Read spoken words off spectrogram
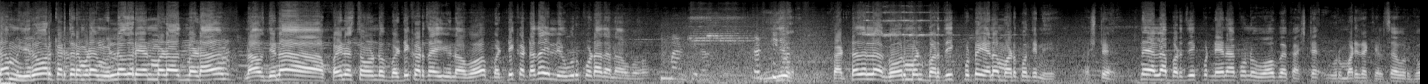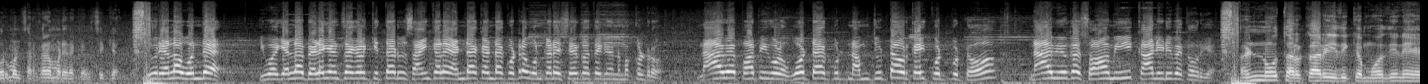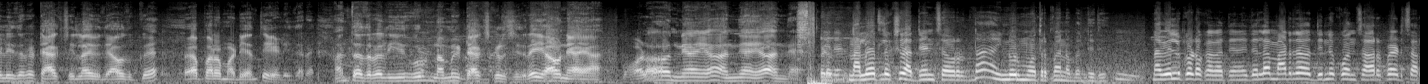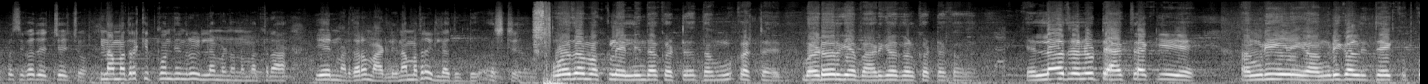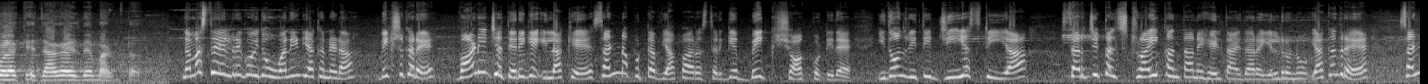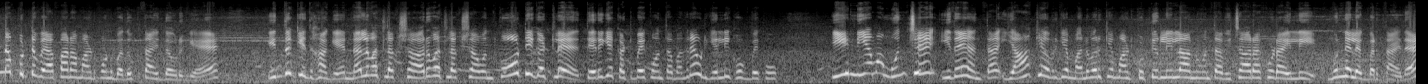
Madam ಇರೋರು ಕಟ್ತಾರೆ madam. ಇಲ್ಲೋದ್ರೆ ಏನ್ ಮಾಡೋದು ಮೇಡಮ್? ನಾವು ದಿನ ಫೈನಾನ್ಸ್ ತಗೊಂಡು ಬಡ್ಡಿ ಕಟ್ತಾ ಇದೀವಿ ನಾವು. ಬಡ್ಡಿ ಕಟ್ಟೋದ ಇಲ್ಲಿ ಇವ್ರು ಕೊಡೋದ ನಾವು. ಕಟ್ಟದಲ್ಲ ಮಾಡ್ತೀರಾ? ಕಟ್ತೀರಾ? ಕಟ್ಟೋದಲ್ಲ ಗೌರ್ಮೆಂಟ್ ಬರ್ದಿಕ್ಬಿಟ್ಟು ಏನೋ ಮಾಡ್ಕೊತೀನಿ. ಅಷ್ಟೇ. ಎಲ್ಲ ಬರ್ದಿಕ್ಬಿಟ್ಟು ನೇಣು ಹಾಕೊಂಡು ಹೋಗ್ಬೇಕು ಅಷ್ಟೇ ಇವ್ರು ಮಾಡಿರೋ ಕೆಲಸ ಇವ್ರು ಗೌರ್ಮೆಂಟ್ ಸರ್ಕಾರ ಮಾಡಿರೋ ಕೆಲಸಕ್ಕೆ. ಇವರೆಲ್ಲ ಒಂದೇ. ಇವಾಗೆಲ್ಲ ಬೆಳಗ್ಗೆ ಸಗಳು ಕಿತ್ತಾಡು ಸಾಯಂಕಾಲ ಎಂಡ ಕಂಡ ಕೊಟ್ರೆ ಒಂದ್ ಕಡೆ ಸೇರ್ಕೋತಾರೆ ನನ್ನ ಮಕ್ಕಳು ನಾವೇ ಪಾಪಿಗಳು. ಓಟ್ ಹಾಕ್ಬಿಟ್ಟು ನಮ್ಮ ಜುಟ್ಟ ಅವ್ರ ಕೈ ಕೊಟ್ಬಿಟ್ಟು ನಾವಿವಾಗ ಸ್ವಾಮಿ ಕಾಲಿಡಿಬೇಕು ಅವ್ರಿಗೆ. ಹಣ್ಣು ತರಕಾರಿ ಇದಕ್ಕೆ ಮೋದಿನೇ ಹೇಳಿದ್ದಾರೆ ಟ್ಯಾಕ್ಸ್ ಇಲ್ಲ ಇದು ಯಾವುದಕ್ಕೆ ವ್ಯಾಪಾರ ಮಾಡಿ ಅಂತ ಹೇಳಿದ್ದಾರೆ. ಅಂಥದ್ರಲ್ಲಿ ಇವರು ನಮಗೆ ಟ್ಯಾಕ್ಸ್ ಕಳಿಸಿದ್ರೆ ಯಾವ ನ್ಯಾಯ? ಬಹಳ ಅನ್ಯಾಯ ಅನ್ಯಾಯ ಅನ್ಯಾಯ. ನಲ್ವತ್ತು ಲಕ್ಷ ಹದಿನೆಂಟು ಸಾವಿರದ ಇನ್ನೂರ ಮೂವತ್ತು ರೂಪಾಯಿ ಬಂದಿದ್ವಿ. ನಾವೆಲ್ಲಿ ಕೊಡೋಕ್ಕಾಗತ್ತೆ ಇದೆಲ್ಲ ಮಾಡಿದ್ರೆ ದಿನಕ್ಕೆ ಒಂದು ಸಾವಿರ ರೂಪಾಯಿ ಎರಡು ಸಾವಿರ ರೂಪಾಯಿ ಸಿಗೋದು ಹೆಚ್ಚು ಹೆಚ್ಚು. ನಮ್ಮ ಹತ್ರ ಕಿತ್ಕೊಂಡು ತಿಂದ್ರು ಇಲ್ಲ ಮೇಡಮ್ ನಮ್ಮ ಹತ್ರ ಏನು ಮಾಡ್ತಾರೋ ಮಾಡಲಿ. ನಮ್ಮ ಹತ್ರ ಇಲ್ಲ ದುಡ್ಡು ಅಷ್ಟೇ. ಓದೋ ಮಕ್ಕಳು ಎಲ್ಲಿಂದ ಕಟ್ಟೋದು ನಮಗೂ ಕಷ್ಟ ಇದೆ. ಬಡವ್ರಿಗೆ ಬಾಡಿಗೆಗಳು ಕಟ್ಟೋಕ್ಕಾಗಲ್ಲ. ಎಲ್ಲದರಲ್ಲೂ ಟ್ಯಾಕ್ಸ್ ಹಾಕಿ ಅಂಗಡಿ ಅಂಗಡಿಗಳಿದ್ದೆ ಕುತ್ಕೊಳ್ಳೋಕ್ಕೆ ಜಾಗ ಇಲ್ಲದೆ ಮಾಡ್ಬಿಟ್ಟು. ನಮಸ್ತೆ ಎಲ್ರಿಗೂ, ಇದು ಒನ್ ಇಂಡಿಯಾ ಕನ್ನಡ. ವೀಕ್ಷಕರೇ, ವಾಣಿಜ್ಯ ತೆರಿಗೆ ಇಲಾಖೆ ಸಣ್ಣ ಪುಟ್ಟ ವ್ಯಾಪಾರಸ್ಥರಿಗೆ ಬಿಗ್ ಶಾಕ್ ಕೊಟ್ಟಿದೆ. ಇದೊಂದು ರೀತಿ ಜಿ ಎಸ್ ಟಿಯ ಸರ್ಜಿಕಲ್ ಸ್ಟ್ರೈಕ್ ಅಂತಾನೆ ಹೇಳ್ತಾ ಇದ್ದಾರೆ ಎಲ್ಲರೂ ಯಾಕಂದ್ರೆ, ಸಣ್ಣ ಪುಟ್ಟ ವ್ಯಾಪಾರ ಮಾಡ್ಕೊಂಡು ಬದುಕ್ತಾ ಇದ್ದವ್ರಿಗೆ ಇದ್ದಕ್ಕಿದ್ದ ಹಾಗೆ ನಲ್ವತ್ತು ಲಕ್ಷ, ಅರವತ್ತು ಲಕ್ಷ, ಒಂದು ಕೋಟಿಗಟ್ಟಲೆ ತೆರಿಗೆ ಕಟ್ಟಬೇಕು ಅಂತ ಬಂದರೆ ಅವ್ರು ಎಲ್ಲಿಗೆ ಹೋಗಬೇಕು? ಈ ನಿಯಮ ಮುಂಚೆ ಇದೆ ಅಂತ ಯಾಕೆ ಅವರಿಗೆ ಮನವರಿಕೆ ಮಾಡಿಕೊಟ್ಟಿರಲಿಲ್ಲ ಅನ್ನುವಂಥ ವಿಚಾರ ಕೂಡ ಇಲ್ಲಿ ಮುನ್ನೆಲೆಗೆ ಬರ್ತಾ ಇದೆ.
